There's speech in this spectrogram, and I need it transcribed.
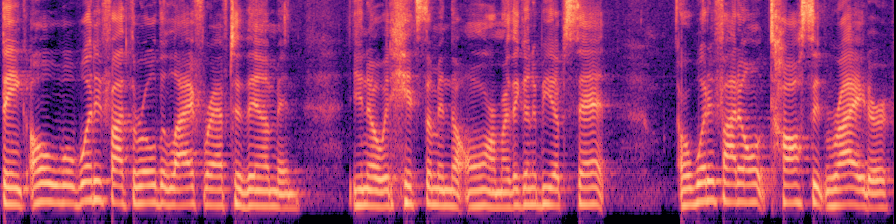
think, oh, well, what if I throw the life raft to them and, you know, it hits them in the arm? Are they going to be upset? Or what if I don't toss it right? Or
